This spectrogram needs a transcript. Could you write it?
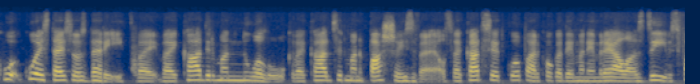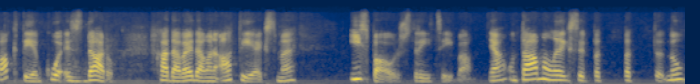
ko, ko es taisos darīt, vai, vai kāda ir mana nolūka, vai kādas ir mana paša izvēles, vai kā tas iet kopā ar kaut kādiem maniem reālās dzīves faktiem, ko es daru, kādā veidā mana attieksme izpaužas rīcībā. Ja? Un tā, man liekas, ir pat, pat nu,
